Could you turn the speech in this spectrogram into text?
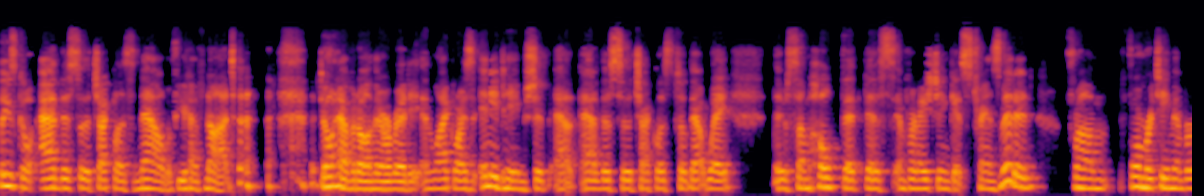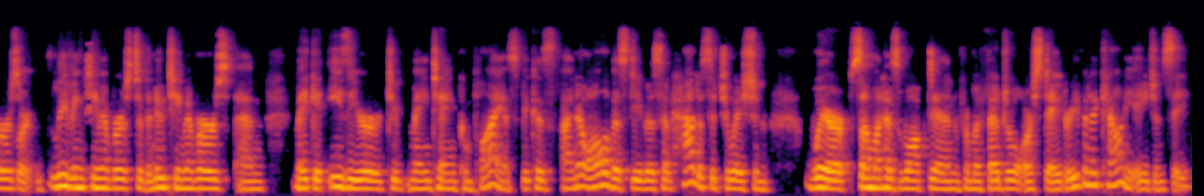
please go add this to the checklist now if you have not. Don't have it on there already. And likewise, any team should add, add this to the checklist so that way there's some hope that this information gets transmitted from former team members or leaving team members to the new team members and make it easier to maintain compliance because i know all of us divas have had a situation where someone has walked in from a federal or state or even a county agency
